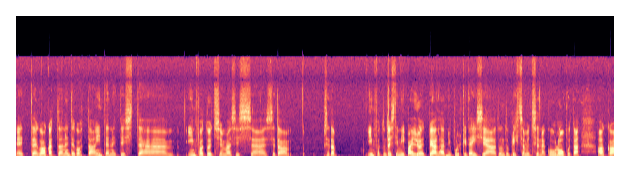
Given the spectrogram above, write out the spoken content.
Et kui hakata nende kohta internetist äh, infot otsima, siis äh, seda, seda infot on tõesti nii palju, et pea läheb nii pulki täis ja tundub lihtsam üldse nagu loobuda. aga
